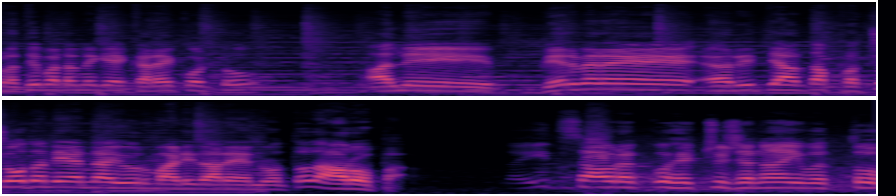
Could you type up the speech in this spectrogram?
ಪ್ರತಿಭಟನೆಗೆ ಕರೆ ಕೊಟ್ಟು ಅಲ್ಲಿ ಬೇರೆ ಬೇರೆ ರೀತಿಯಾದಂಥ ಪ್ರಚೋದನೆಯನ್ನ ಇವ್ರು ಮಾಡಿದ್ದಾರೆ ಎನ್ನುವಂಥದ್ದು ಆರೋಪ. ಐದು ಸಾವಿರಕ್ಕೂ ಹೆಚ್ಚು ಜನ ಇವತ್ತು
